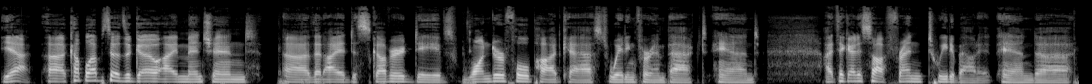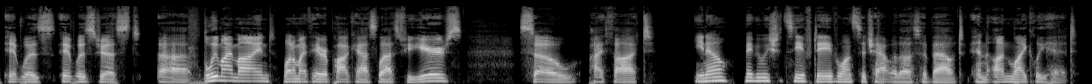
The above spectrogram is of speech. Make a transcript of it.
yeah, uh, a couple episodes ago I mentioned uh, that I had discovered Dave's wonderful podcast Waiting for Impact and I think I just saw a friend tweet about it and uh, it was it was just uh, blew my mind, one of my favorite podcasts last few years. So I thought, you know, maybe we should see if Dave wants to chat with us about an unlikely hit.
